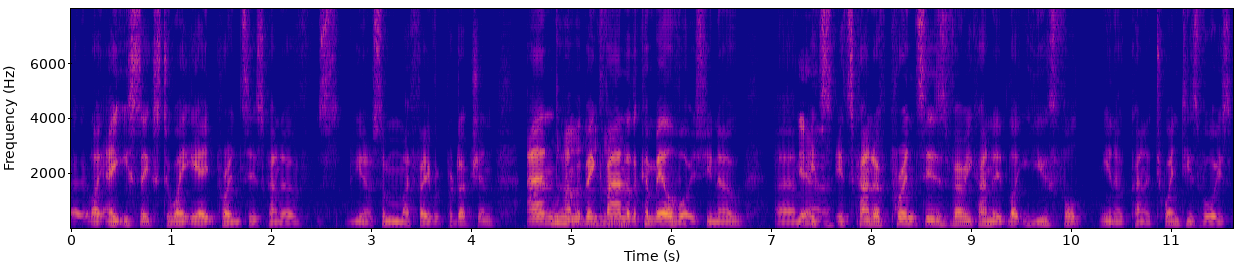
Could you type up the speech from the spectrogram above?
uh, like eighty six to eighty eight Prince is kind of you know some of my favorite production, and I'm a big fan of the Camille voice. You know, um, Yeah. it's it's kind of Prince's very kind of like youthful, you know, kind of twenties voice,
